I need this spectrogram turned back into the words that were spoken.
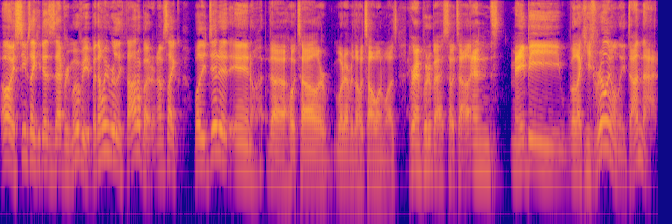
oh, it seems like he does this every movie. But then we really thought about it. And I was like, well, he did it in the hotel or whatever the hotel one was, Grand Budapest Hotel. And maybe, well, like he's really only done that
